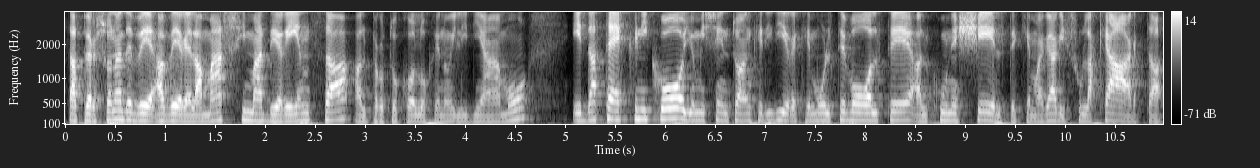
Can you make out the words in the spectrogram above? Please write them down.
la persona deve avere la massima aderenza al protocollo che noi gli diamo e da tecnico io mi sento anche di dire che molte volte alcune scelte che magari sulla carta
